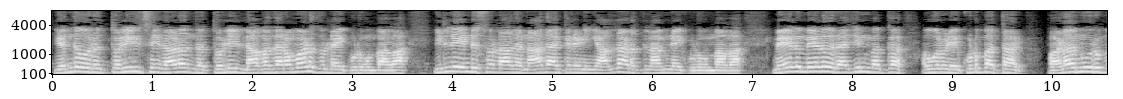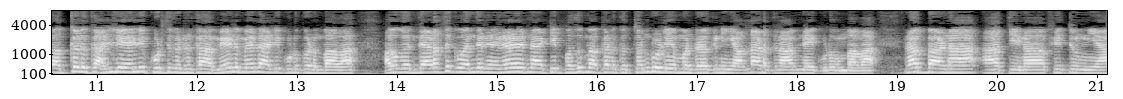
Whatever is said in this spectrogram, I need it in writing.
எந்த ஒரு தொழில் செய்தாலும் அந்த தொழில் லாபகரமான தொழிலை கொடுங்க பாவா. இல்லை என்று சொல்லாத நாதாக்களை நீங்க அல்ல இடத்துல ஆமினை கொடுங்க பாவா. மேலும் மேலும் ரஜின் மக்கள் அவங்களுடைய குடும்பத்தார் பல நூறு மக்களுக்கு அள்ளி அள்ளி கொடுத்துக்கிட்டு இருக்கா. மேலும் மேலும் அள்ளி கொடுக்கணும் பாவா. அவங்க இந்த இடத்துக்கு வந்து நிலைநாட்டி பொதுமக்களுக்கு தொண்டுழியம் பண்றதுக்கு நீங்க எல்லா இடத்துல ஆமினை கொடுங்க பாவா. ரப்பானா ஆத்தினா ஃபிதுன்யா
